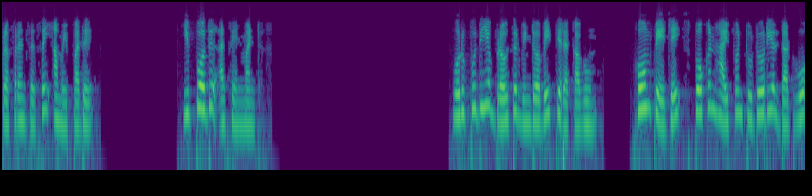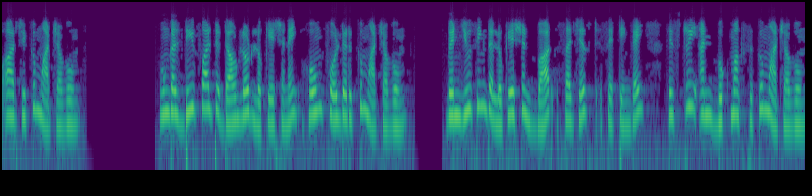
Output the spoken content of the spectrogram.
பிரெஃபரன்ஸ் ஐ அமைப்பது. இப்போது அசைன்மென்ட் ஒரு புதிய ப்ரவ்சர் விண்டோ ஐ திறக்கவும். ஹோம் பேஜ் ஐ spoken tutorialஆர்க் க்கு மாற்றவும். உங்கள் டிஃபால்ட் டவுன்லோட் லொகேஷன் ஐ ஹோம் folder க்கு மாற்றவும். When using the location bar suggest setting ஐ History and Bookmarks க்கு மாற்றவும்.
